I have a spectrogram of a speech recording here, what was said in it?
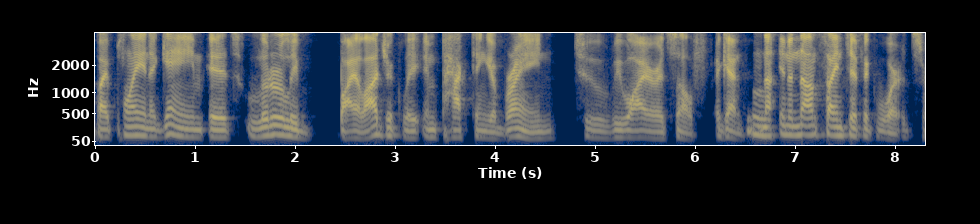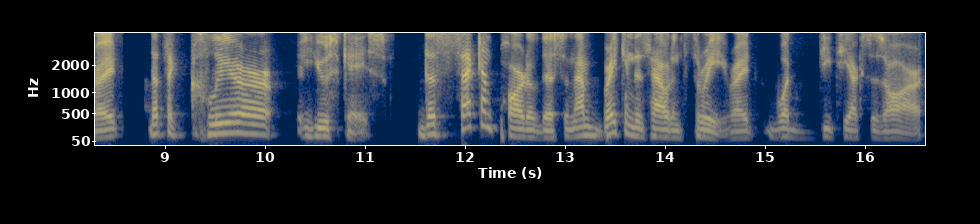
By playing a game it's literally biologically impacting your brain to rewire itself. Again mm. not in a non-scientific words right? That's a clear use case. The second part of this and i'm breaking this out in three right? What dtxs are.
